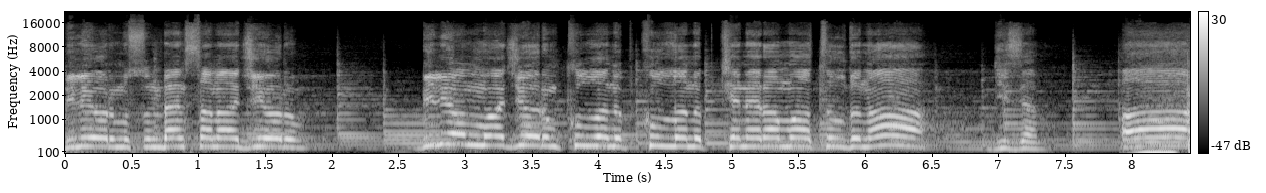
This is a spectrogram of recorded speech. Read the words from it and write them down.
Biliyor musun ben sana acıyorum. Biliyor mu acıyorum? Kullanıp kullanıp kenara mı atıldın? Ha Gizem. Ah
